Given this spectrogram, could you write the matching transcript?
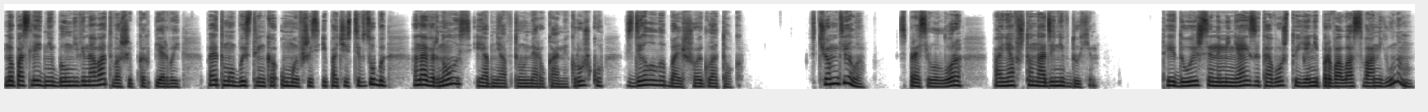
но последний был не виноват в ошибках первой, поэтому, быстренько умывшись и почистив зубы, она вернулась и, обняв двумя руками кружку, сделала большой глоток. «В чем дело?» — спросила Лора, поняв, что Надя не в духе. «Ты дуешься на меня из-за того, что я не порвала с Ван Юном?»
